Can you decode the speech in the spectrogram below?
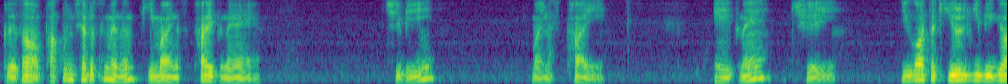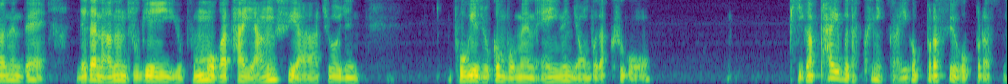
그래서 바꾼 채로 쓰면은 B-5분의 GB 마이너스 파이 A분의 GA 이거 갖다 기울기 비교하는데 내가 나눈 두 개의 이 분모가 다 양수야. 주어진 보기의 조건 보면 A는 0보다 크고 b가 파이보다 크니까 이것 플러스 이것 플러스.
